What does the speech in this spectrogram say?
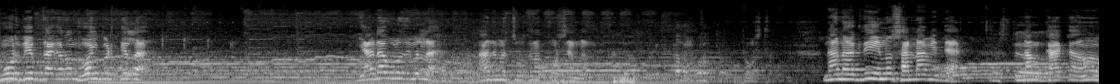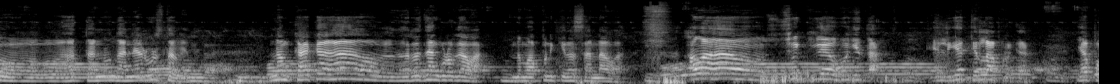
ಮೂರು ದೀಪದಾಗ ಅದೊಂದು ಹೋಗಿ ಬಿಡ್ತಿಲ್ಲ ಎಡ ಉಳಿದಿಲ್ಲ ಅದನ್ನು ಸೂಚನಾ ತೋರ್ಸ್ಯಾನ ನಾನು. ಅದನ್ನ ಹೊರತು ತೋರಿಸ್ತ. ನಾನು ಅಗದಿ ಇನ್ನೂ ಸಣ್ಣವಿದ್ದೆ. ನಮ್ಮ ಕಾಕ ಹತ್ತು ಹನ್ನೊಂದು ಹನ್ನೆರಡು ವರ್ಷ ತಾವಿದ್ದೆ. ನಮ್ಮ ಕಾಕ ರಜಾಂಗ್ ಹುಡುಗವ ನಮ್ಮ ಅಪ್ಪನಕಿನ ಸಣ್ಣವ. ಅವ ಸುಕ್ಕಿಗೆ ಹೋಗಿದ್ದ. ಎಲ್ಲಿಗೆ? ತಿರ್ಲಾಪುರಕ್ಕೆ. ಯಪ್ಪ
